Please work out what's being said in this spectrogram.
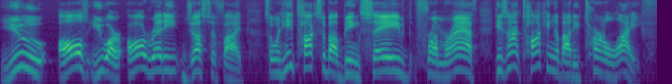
You, all, you are already justified. So when he talks about being saved from wrath, he's not talking about eternal life.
